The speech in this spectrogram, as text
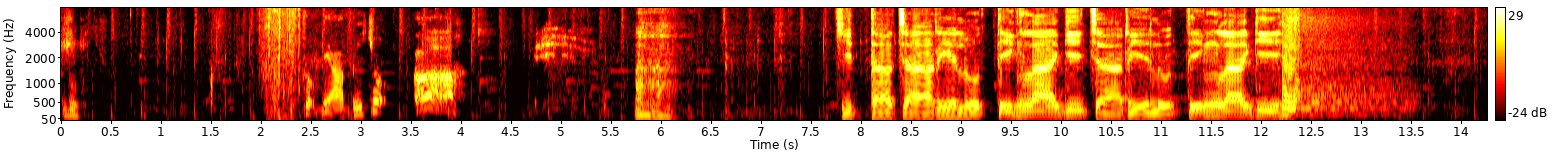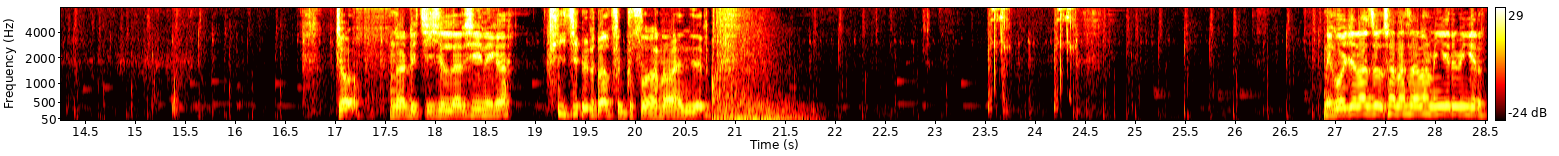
Duh. Cok, BAB cok. Kita cari looting lagi, cari looting lagi. Cok, nggak dicicil dari sini kah? Cicil langsung ke sana anjir. Nih gua jalan Zu, sana sana minggir minggir.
